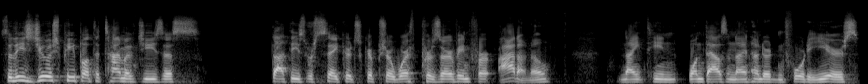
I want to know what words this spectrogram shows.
so these Jewish people at the time of Jesus thought these were sacred scripture worth preserving for, I don't know, 19, 1,940 years.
